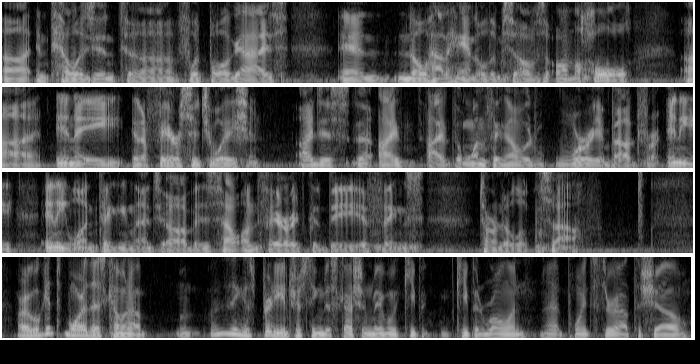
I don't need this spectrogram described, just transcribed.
uh, intelligent uh, football guys, and know how to handle themselves on the whole uh, in a in a fair situation. I just uh, I I the one thing I would worry about for any anyone taking that job is how unfair it could be if things turned a little south. all right, we'll get to more of this coming up. I think it's a pretty interesting discussion. Maybe we keep it keep it rolling at points throughout the show.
